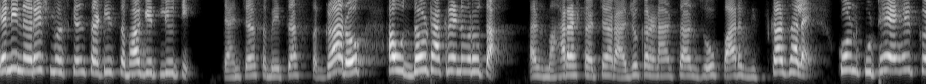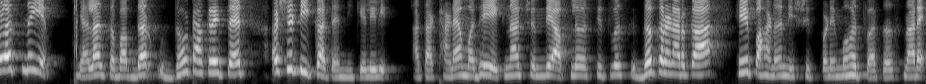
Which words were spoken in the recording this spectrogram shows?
यांनी नरेश मस्केंसाठी सभा घेतली होती. त्यांच्या सभेचा सगळा रोग हा उद्धव ठाकरेंवर होता. आज महाराष्ट्राच्या राजकारणाचा जो पार विचका झालाय कोण कुठे आहे हे कळत नाहीये. याला जबाबदार उद्धव ठाकरेच आहेत अशी टीका त्यांनी केलेली. आता ठाण्यामध्ये एकनाथ शिंदे आपलं अस्तित्व सिद्ध करणार का हे पाहणं निश्चितपणे महत्वाचं असणार आहे.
